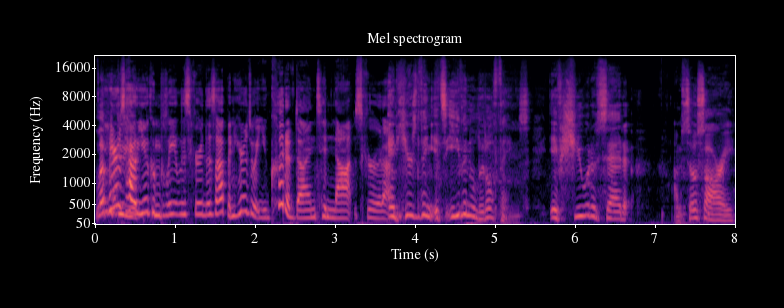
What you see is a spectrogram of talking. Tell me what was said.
Let me Here's how you- you completely screwed this up, and here's what you could have done to not screw it up. And here's the thing, it's even little things. If she would have said, I'm so sorry,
